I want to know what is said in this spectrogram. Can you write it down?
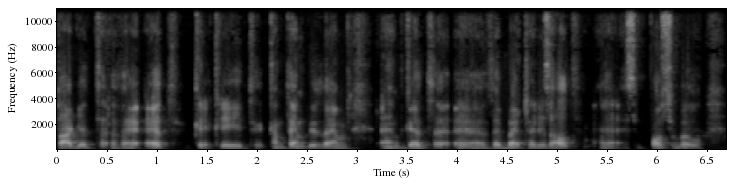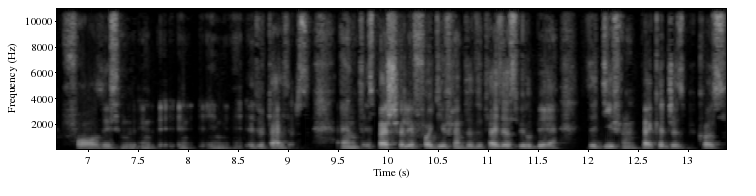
target the ad, create content with them, and get uh, the better result uh, as possible for these in, in, in advertisers. And especially for different advertisers will be the different packages because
